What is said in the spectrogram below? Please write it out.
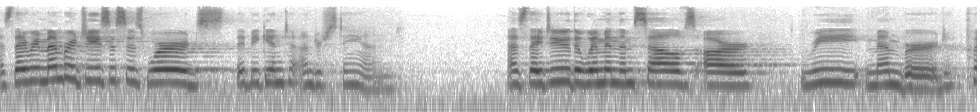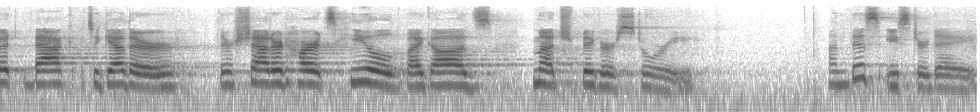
As they remember Jesus' words, they begin to understand. As they do, the women themselves are remembered, put back together their shattered hearts healed by God's much bigger story. On this Easter day,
